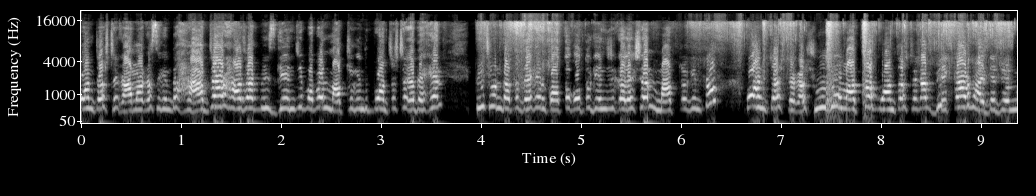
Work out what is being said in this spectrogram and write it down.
পঞ্চাশ টাকা। আমার কাছে কিন্তু হাজার হাজার পিস গেঞ্জি পাবেন, মাত্র কিন্তু পঞ্চাশ টাকা। দেখেন, পিছনটাতে দেখেন কত কত গেঞ্জি কালেকশন মাত্র কিন্তু পঞ্চাশ টাকা। শুধু মাত্র পঞ্চাশ টাকা। বেকার ভাইদের জন্য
